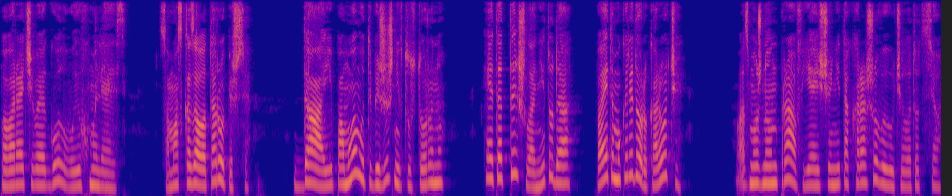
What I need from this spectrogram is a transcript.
поворачивая голову и ухмыляясь. «Сама сказала, торопишься». «Да, и, по-моему, ты бежишь не в ту сторону». «Это ты шла не туда, поэтому коридоры короче, Возможно, он прав, я еще не так хорошо выучила тут все.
